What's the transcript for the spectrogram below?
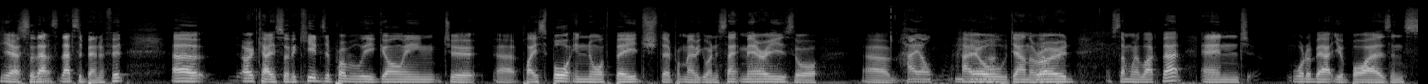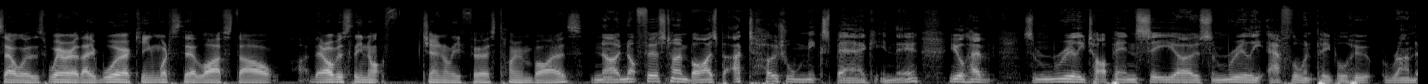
Yeah, so that's that's a benefit. Uh, okay, so the kids are probably going to uh, play sport in North Beach. They're maybe going to St Mary's or uh, Hale, Hale down the Yeah. road, somewhere like that. And what about your buyers and sellers? Where are they working? What's their lifestyle? They're obviously not generally first home buyers. No, not first home buyers, but a total mixed bag in there. You'll have some really top end CEOs, some really affluent people who run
